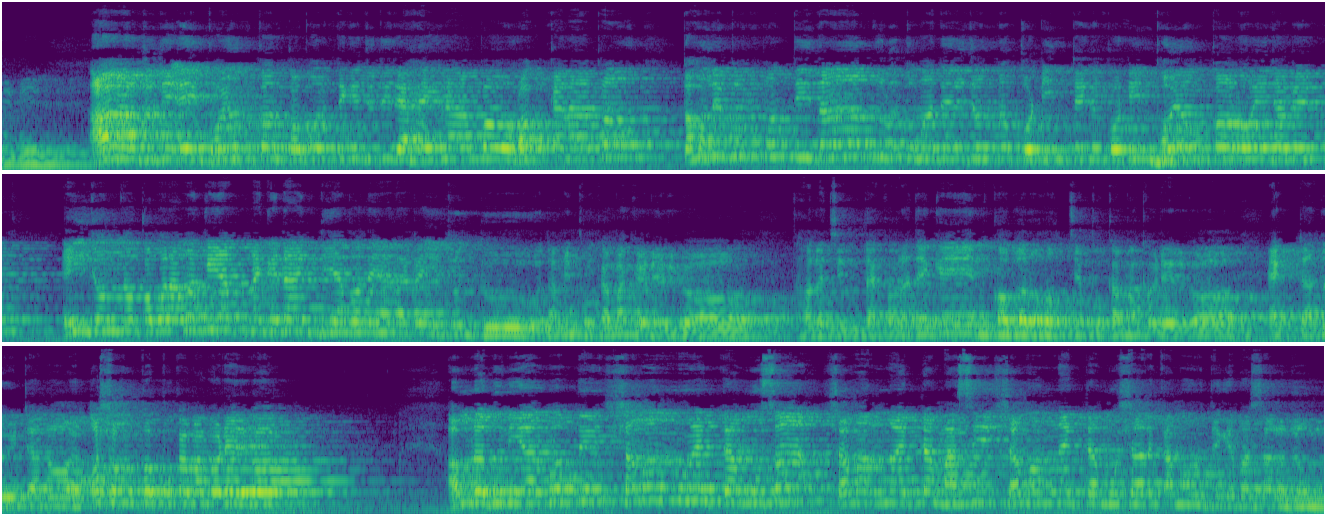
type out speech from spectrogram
দিবে। আর যদি এই ভয়ঙ্কর কবর থেকে যদি রেহাই না পাও, রক্ষা না পাও, তাহলে পরবর্তী তোমাদের জন্য কঠিন থেকে কঠিন ভয়ঙ্কর হয়ে যাবে। এই জন্য কবর আমাকে আপনাকে ডাক দিয়ে বলে, আরে ভাই দুধ, আমি পোকামাকড়ের ঘর তাহলে চিন্তা করে দেখেন, কবর হচ্ছে পোকামাকড়ের ঘর একটা, দুইটা নয়, অসংখ্য পোকামাকড়ের ঘর আমরা দুনিয়ার মধ্যে সামান্য একটা মশা সামান্য একটা মাছি সামান্য একটা মশার কামড় থেকে বাঁচার জন্য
